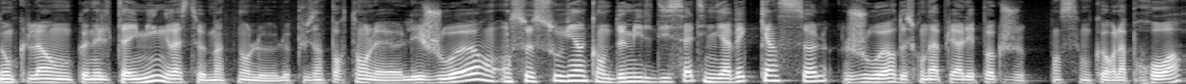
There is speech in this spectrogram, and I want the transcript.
Donc là, on connaît le timing, reste maintenant le, plus important, les, joueurs. On se souvient qu'en 2017, il n'y avait qu'un seul joueur de ce qu'on appelait à l'époque, je pense encore la Proa.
